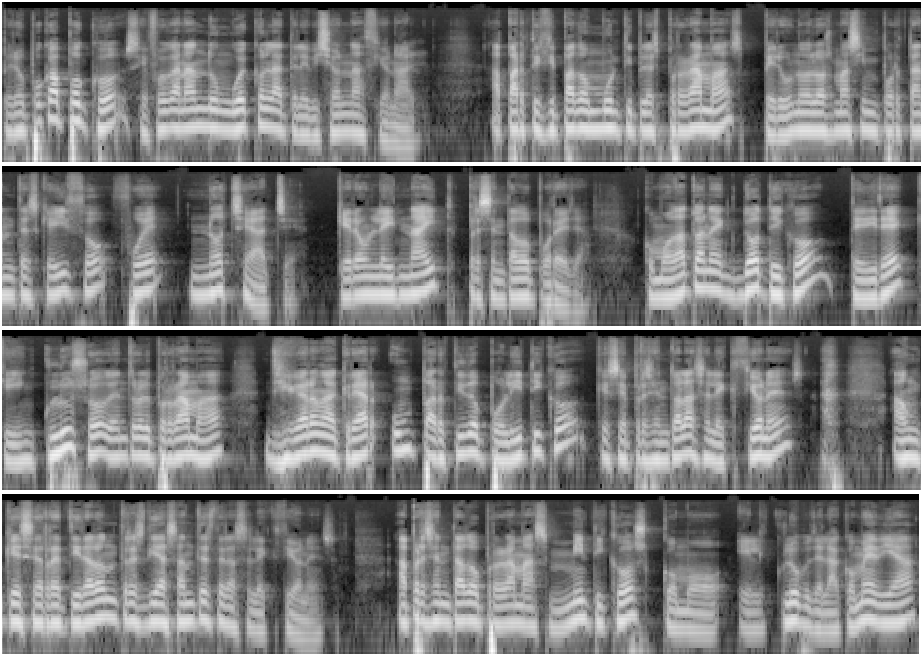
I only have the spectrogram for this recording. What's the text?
pero poco a poco se fue ganando un hueco en la televisión nacional. Ha participado en múltiples programas, pero uno de los más importantes que hizo fue Noche H, que era un late night presentado por ella. Como dato anecdótico, te diré que incluso dentro del programa llegaron a crear un partido político que se presentó a las elecciones, aunque se retiraron tres días antes de las elecciones. Ha presentado programas míticos como El Club de la Comedia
